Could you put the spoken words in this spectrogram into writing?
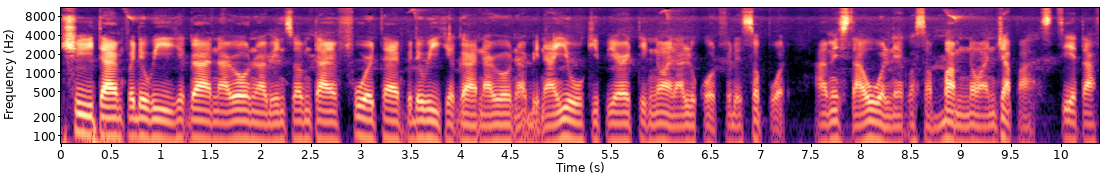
three times for the week you gone around robin, sometimes four times for the week you gone around robin, and you keep your thing now and look out for the support. And Mr. Holney goes a bam now and drop a state of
